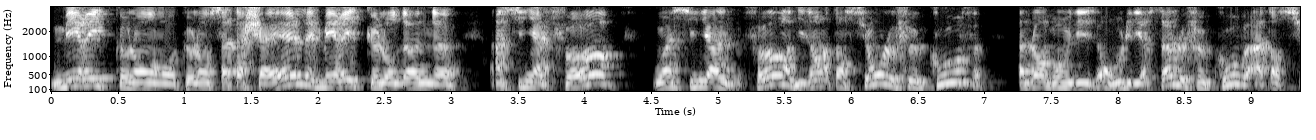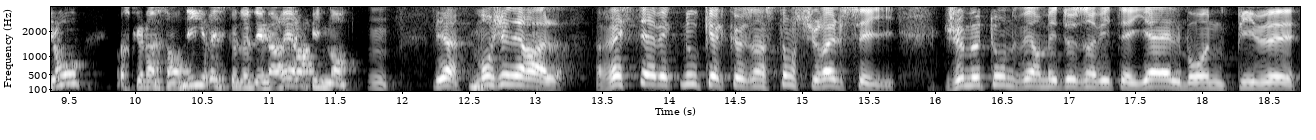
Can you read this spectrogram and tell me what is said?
mérite que l'on, que l'on s'attache à elle, mérite que l'on donne un signal fort, ou un signal fort en disant attention, le feu couvre, on voulait dire ça, le feu couvre, attention, parce que l'incendie risque de démarrer rapidement. Mmh. Bien, mon général, restez avec nous quelques instants sur LCI. Je me tourne vers mes deux invités, Yael Braun-Pivet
